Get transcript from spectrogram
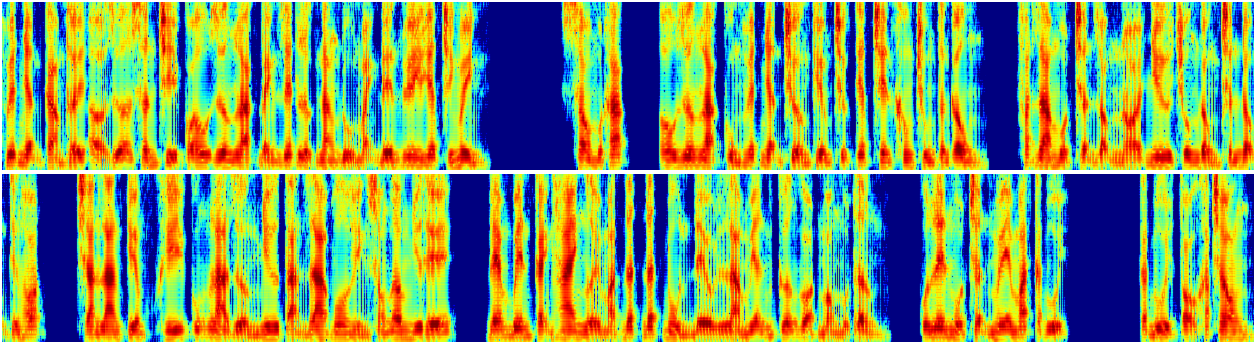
Huyết nhận cảm thấy ở giữa sân chỉ có âu dương lạc đánh giết lực năng đủ mạnh đến uy hiếp chính mình. Sau một khắc, âu dương lạc cùng huyết nhận trường kiếm trực tiếp trên không trung tấn công, phát ra một trận giọng nói như chuông đồng chấn động tiếng hót, tràn lan kiếm khí cũng là dường như tản ra vô hình sóng âm như thế, đem bên cạnh hai người mặt đất đất bùn đều là miễn cưỡng gọt mỏng một tầng, cuốn lên một trận mê mắt cắt bụi. Cắt bụi tỏ khắp trong,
